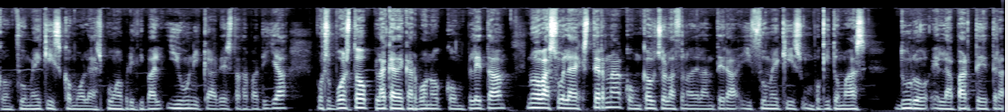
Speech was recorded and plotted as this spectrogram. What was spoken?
con Zoom X como la espuma principal y única de esta zapatilla. Por supuesto, placa de carbono completa, nueva suela externa con caucho en la zona delantera y Zoom X un poquito más duro en la parte trasera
